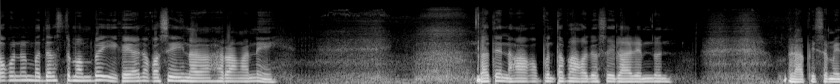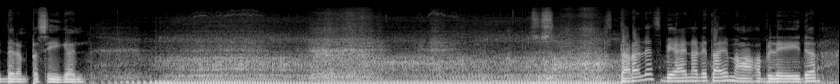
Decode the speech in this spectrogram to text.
ako nun madalas tumambay eh, kaya lang kasi naharangan na eh. Dati nakakapunta pa ako doon sa ilalim nun. Malapit sa may dalampasigan. Tara let's, biyahin na ulit tayo mga ka-blader.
